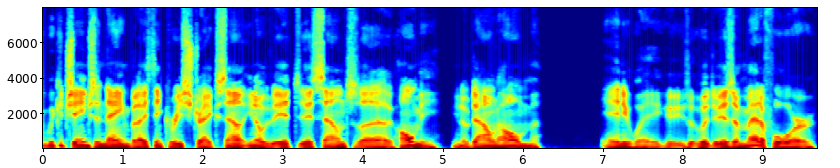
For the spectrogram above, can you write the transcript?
we could change the name, but I think grease track sound, you know, it, it sounds uh, homey, you know, down home. Anyway, it is a metaphor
